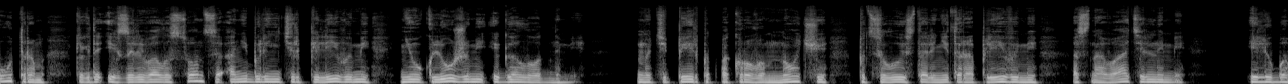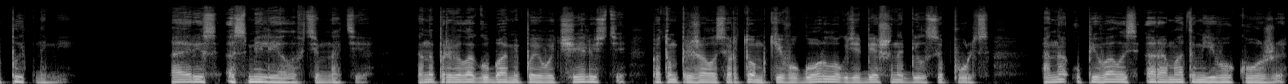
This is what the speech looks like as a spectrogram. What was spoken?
Утром, когда их заливало солнце, они были нетерпеливыми, неуклюжими и голодными. Но теперь, под покровом ночи, поцелуи стали неторопливыми, основательными и любопытными. Айрис осмелела в темноте. Она провела губами по его челюсти, потом прижалась ртом к его горлу, где бешено бился пульс. Она упивалась ароматом его кожи,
